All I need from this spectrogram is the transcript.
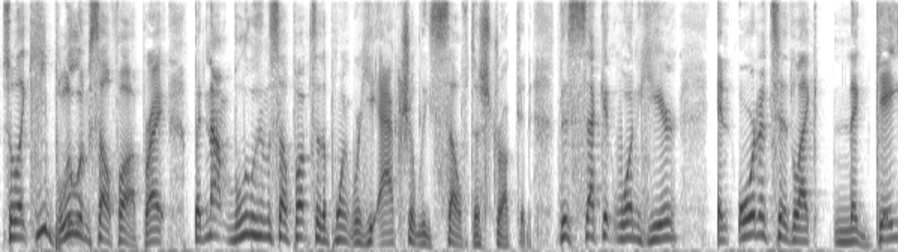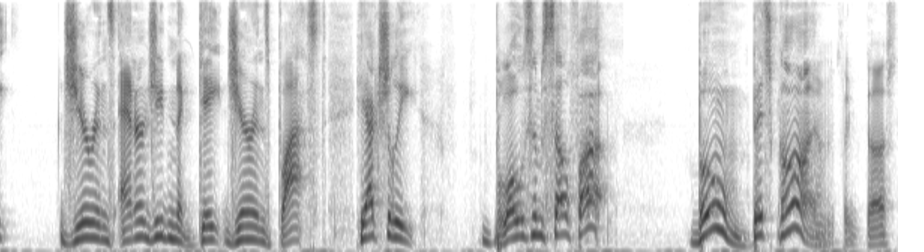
So like he blew himself up, right? But not blew himself up to the point where he actually self-destructed. This second one here, in order to like negate Jiren's energy, to negate Jiren's blast, he actually blows himself up. Boom, bitch gone. It's like dust.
